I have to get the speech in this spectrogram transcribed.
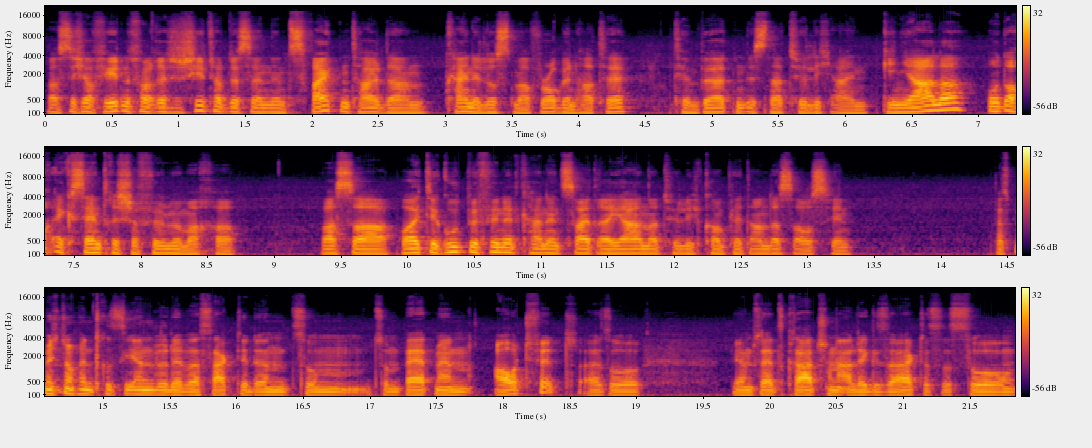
Was ich auf jeden Fall recherchiert habe, dass er in dem zweiten Teil dann keine Lust mehr auf Robin hatte. Tim Burton ist natürlich ein genialer und auch exzentrischer Filmemacher. Was er heute gut befindet, kann in zwei, drei Jahren natürlich komplett anders aussehen. Was mich noch interessieren würde, was sagt ihr denn zum, zum Batman-Outfit? Also, wir haben es ja jetzt gerade schon alle gesagt, es ist so,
